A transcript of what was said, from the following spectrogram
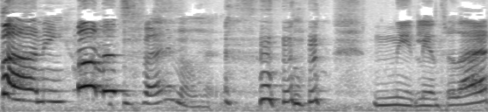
Funny moments! Funny moments. Nydelig intro der.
